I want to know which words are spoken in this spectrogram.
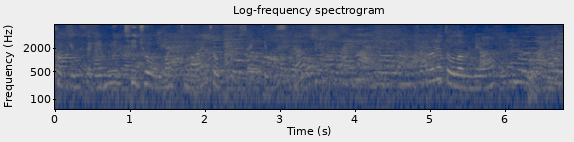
çok yüksek. Yani mülteci olma ihtimali çok yüksek gibisine. Öyle de olabiliyor. Hani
